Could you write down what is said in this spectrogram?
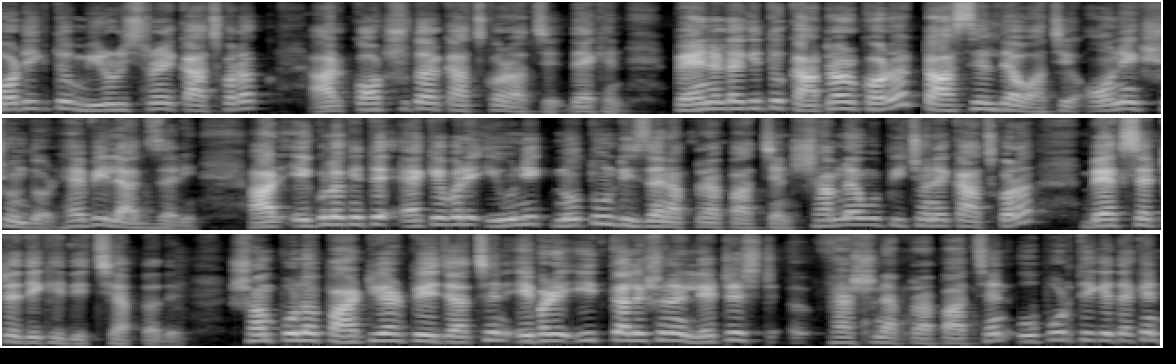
বডি কিন্তু মিরর স্টোনের কাজ করা, আর কট সুতার কাজ করা আছে। দেখেন প্যানেলটা কিন্তু কাটার করা টাসেল দেওয়া আছে, অনেক সুন্দর হেভি লাক্সারি আর এগুলো কিন্তু একেবারে ইউনিক নতুন ডিজাইন আপনারা পাচ্ছেন। সামনে এবং পিছনে কাজ করা ব্যাক সাইডটা দেখিয়ে দিচ্ছি আপনাদের। সম্পূর্ণ পার্টি আর পেয়ে যাচ্ছেন। এবারে ঈদ কালেকশনের লেটেস্ট ফ্যাশন আপনারা পাচ্ছেন। উপর থেকে দেখেন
